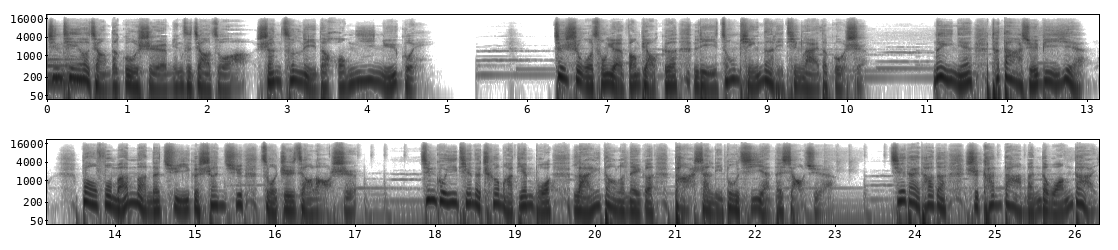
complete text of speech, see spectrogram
今天要讲的故事名字叫做《山村里的红衣女鬼》。这是我从远方表哥李宗平那里听来的故事。那一年，他大学毕业，抱负满满的去一个山区做支教老师。经过一天的车马颠簸，来到了那个大山里不起眼的小学。接待他的是看大门的王大爷。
